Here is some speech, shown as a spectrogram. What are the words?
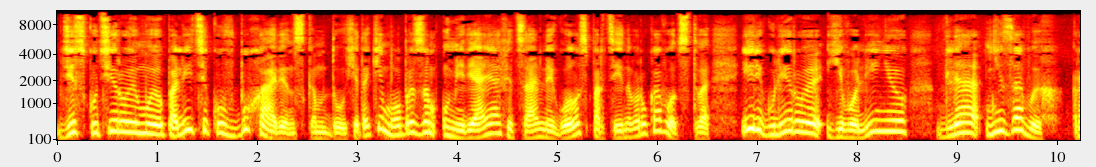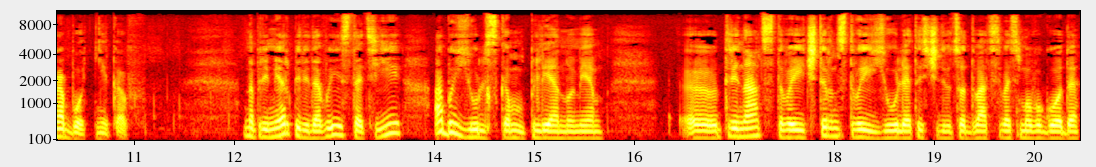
дискутируемую политику в бухаринском духе, таким образом умеряя официальный голос партийного руководства и регулируя его линию для низовых работников. Например, передовые статьи об июльском пленуме – 13 и 14 июля 1928 года,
